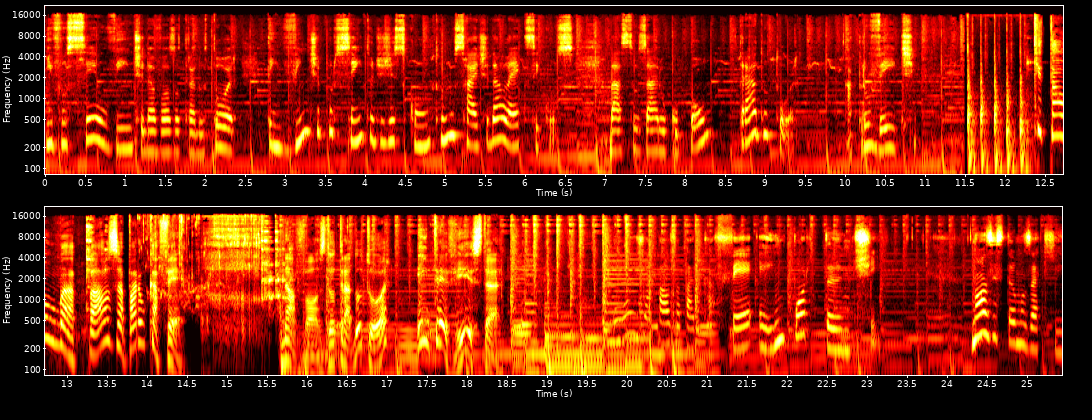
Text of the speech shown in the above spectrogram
E você, ouvinte da Voz do Tradutor, tem 20% de desconto no site da Lexicos. Basta usar o cupom TRADUTOR. Aproveite! Que tal uma pausa para o café? Na Voz do Tradutor, entrevista. Pausa para o café é importante. Nós estamos aqui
